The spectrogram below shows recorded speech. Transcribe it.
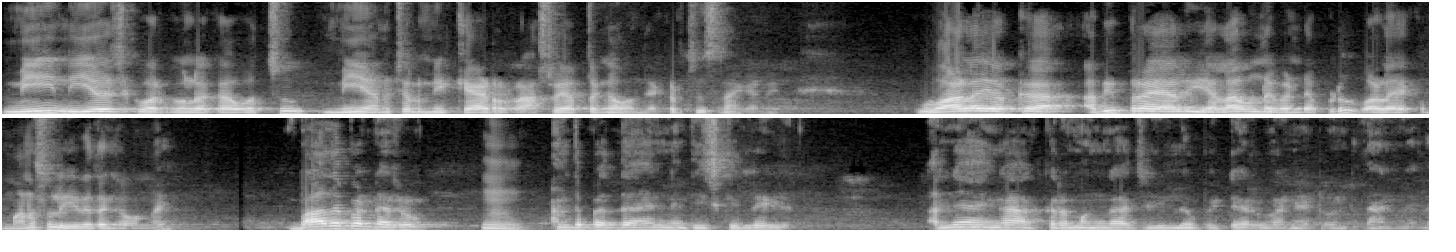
మీ నియోజకవర్గంలో కావచ్చు మీ అనుచరులు మీ కేడర్ రాష్ట్ర వ్యాప్తంగా ఉంది ఎక్కడ చూసినా కానీ వాళ్ళ యొక్క అభిప్రాయాలు ఎలా ఉన్నవండి అప్పుడు వాళ్ళ యొక్క మనసులు ఏ విధంగా ఉన్నాయి? బాధపడ్డారు. అంత పెద్ద ఆయన్ని తీసుకెళ్ళి అన్యాయంగా అక్రమంగా జైల్లో పెట్టారు అనేటువంటి దాని మీద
